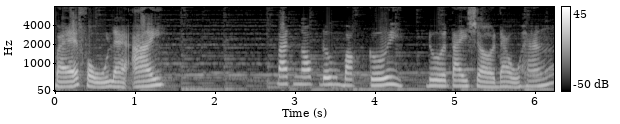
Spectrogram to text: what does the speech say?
Bẻ phụ là ai? Bạch Ngọc Đường bật cười, Đưa tay sờ đầu hắn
